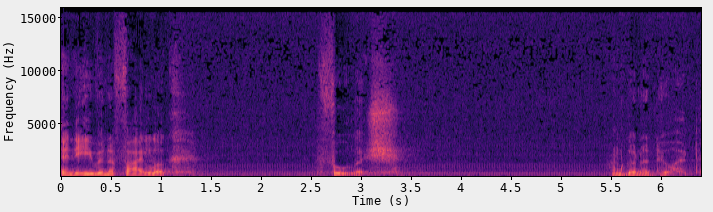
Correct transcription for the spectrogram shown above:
And even if I look foolish, I'm going to do it.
